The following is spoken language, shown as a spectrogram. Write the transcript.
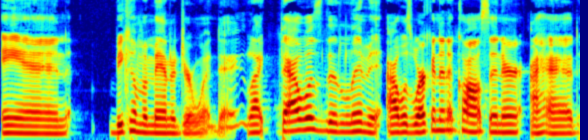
and become a manager one day. Like that was the limit. I was working in a call center. I had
